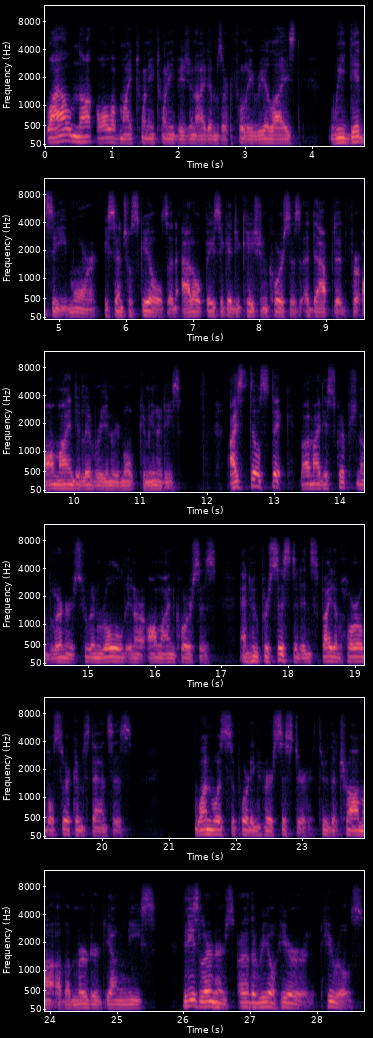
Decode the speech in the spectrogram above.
while not all of my 2020 vision items are fully realized, we did see more essential skills and adult basic education courses adapted for online delivery in remote communities. I still stick by my description of learners who enrolled in our online courses and who persisted in spite of horrible circumstances. One was supporting her sister through the trauma of a murdered young niece. These learners are the real hero, heroes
